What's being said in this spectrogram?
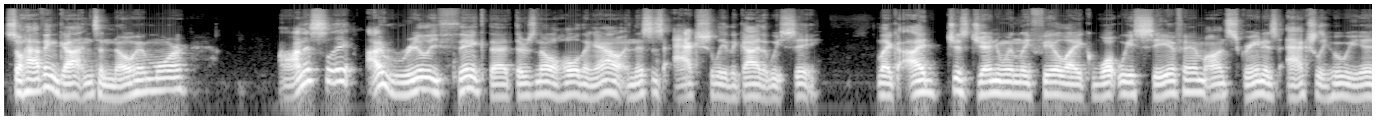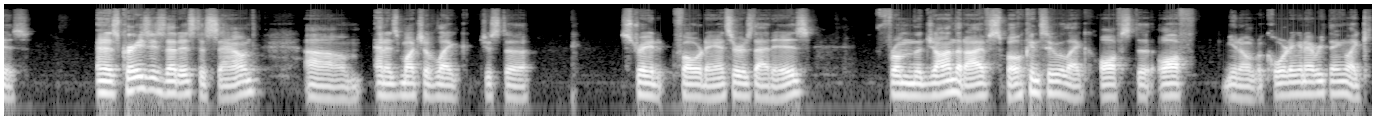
so having gotten to know him more, honestly, I really think that there's no holding out, and this is actually the guy that we see. Like, I just genuinely feel like what we see of him on screen is actually who he is. And as crazy as that is to sound, um, and as much of like just a straightforward answer as that is, from the John that I've spoken to, like off the off, you know, recording and everything, like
